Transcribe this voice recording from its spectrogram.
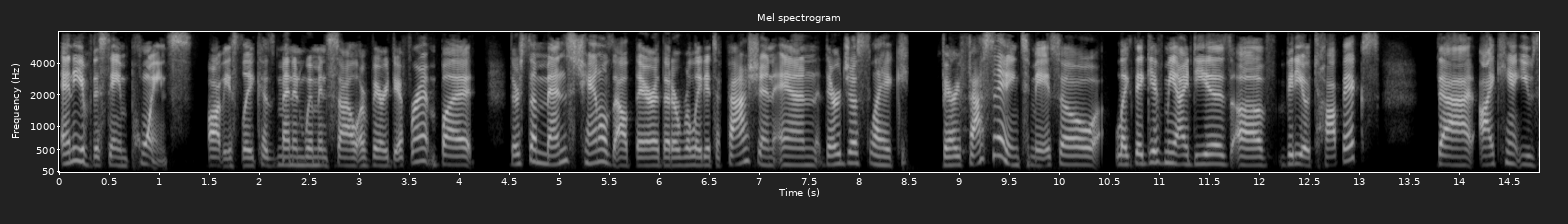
any of the same points obviously because men and women's style are very different, but there's some men's channels out there that are related to fashion and they're just like very fascinating to me. So like they give me ideas of video topics that I can't use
